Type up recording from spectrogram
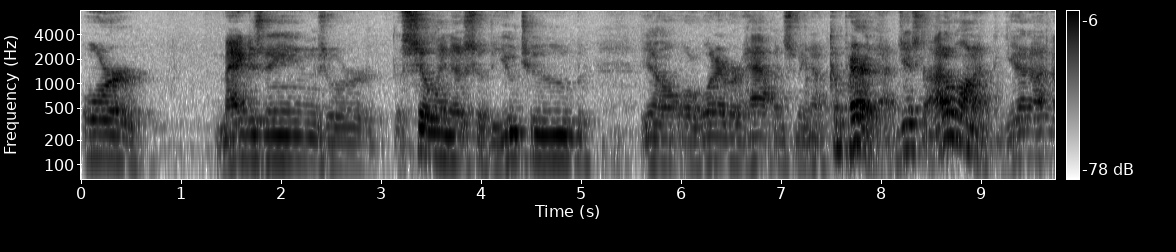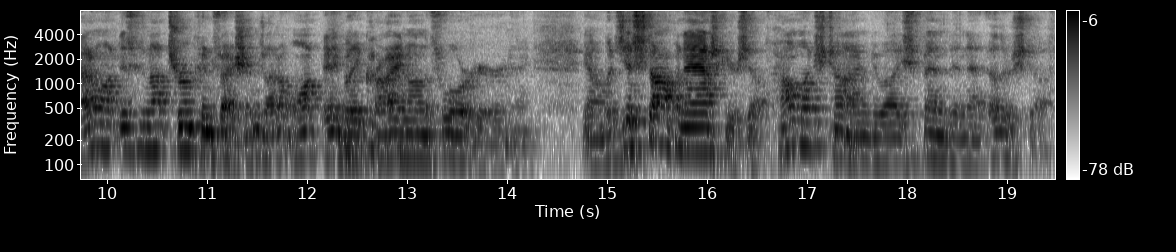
Or magazines or the silliness of YouTube you know, or whatever happens to me. Now compare that. Just I don't want to. Yeah, I, I don't want. This is not true confessions. I don't want anybody crying on the floor here or anything. You know, but just stop and ask yourself, how much time do I spend in that other stuff?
